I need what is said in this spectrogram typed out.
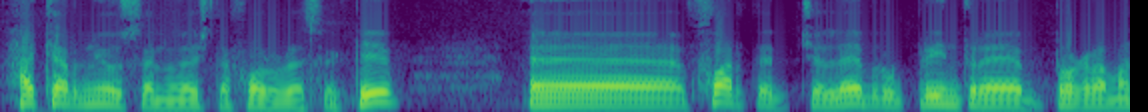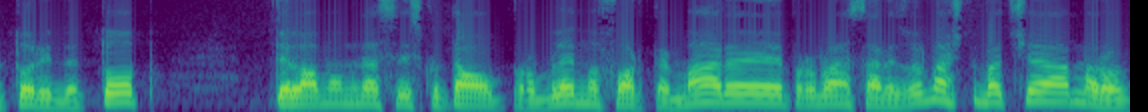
Hacker News se numește forul respectiv, foarte celebru printre programatorii de top, de la un moment dat se discuta o problemă foarte mare, problema s-a rezolvat și după aceea, mă rog,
